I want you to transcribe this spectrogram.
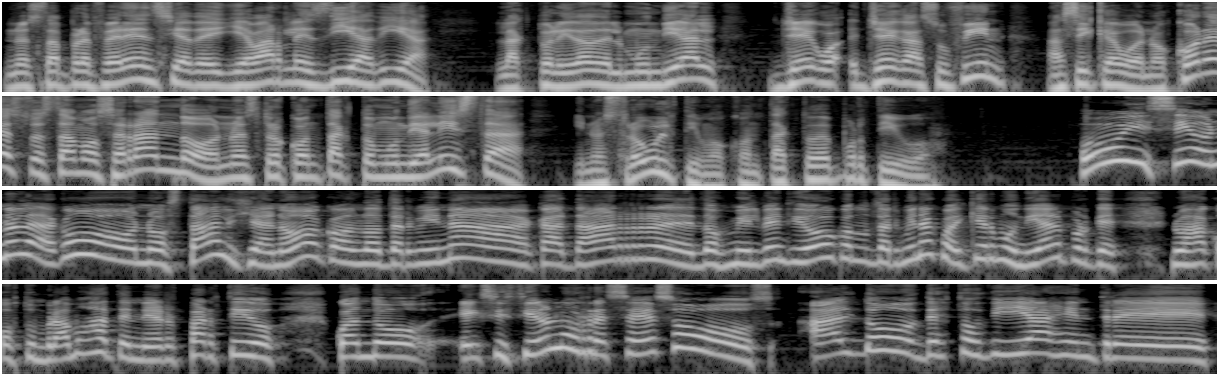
nuestra preferencia de llevarles día a día la actualidad del Mundial. Llega, llega a su fin, así que bueno, con esto estamos cerrando nuestro contacto mundialista y nuestro último contacto deportivo. Uy, sí, uno le da como nostalgia, ¿no? Cuando termina Qatar eh, 2022, cuando termina cualquier mundial, porque nos acostumbramos a tener partidos. Cuando existieron los recesos, Aldo, de estos días entre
